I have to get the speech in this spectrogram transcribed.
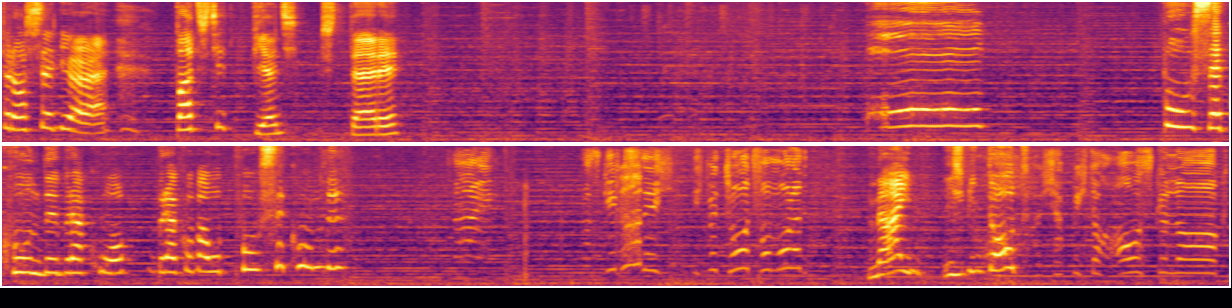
proszę nie! Patrzcie, 5, 4. O! Pół sekundy brakło. Brakowało pół sekundy. Nein! Das gibt's nicht! Ich bin tot vor Monaten! Nein, ich bin tot. Ich hab mich doch ausgelockt!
